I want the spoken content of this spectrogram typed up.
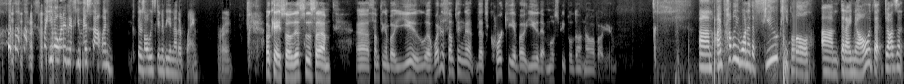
but you know what? And if you miss that one, there's always going to be another plane. Right. Okay. So this is um, uh, something about you. Uh, what is something that that's quirky about you that most people don't know about you? Um, I'm probably one of the few people um, that I know that doesn't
